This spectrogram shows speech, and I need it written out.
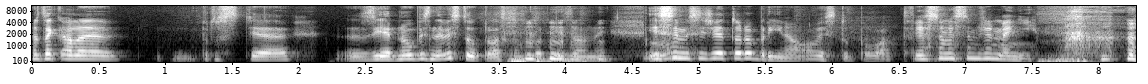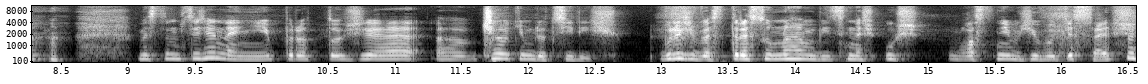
No tak ale prostě z jednou bys nevystoupila z komfortní zóny. Jestli myslíš, že je to dobrý, no, vystupovat. Já si myslím, že není. myslím si, že není, protože uh, čeho tím docílíš? Budeš ve stresu mnohem víc, než už vlastně v životě seš. Uh,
